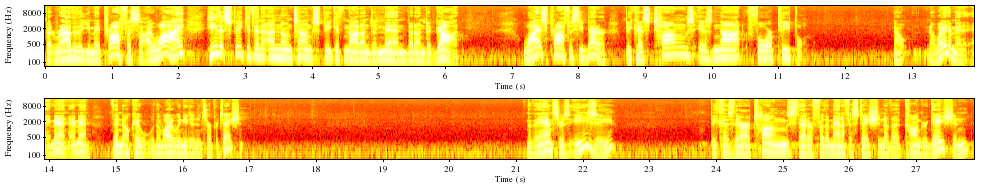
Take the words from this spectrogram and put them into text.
but rather that you may prophesy. Why? He that speaketh in an unknown tongue speaketh not unto men, but unto God. Why is prophecy better? Because tongues is not for people. Now, now wait a minute. Amen. Amen. Then, okay, then why do we need an interpretation? Now, the answer is easy because there are tongues that are for the manifestation of a congregation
